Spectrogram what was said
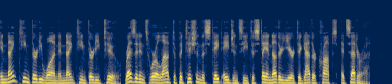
In 1931 and 1932, residents were allowed to petition the state agency to stay another year to gather crops, etc.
